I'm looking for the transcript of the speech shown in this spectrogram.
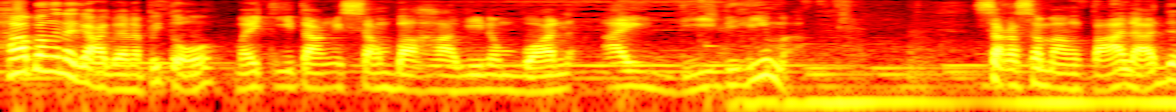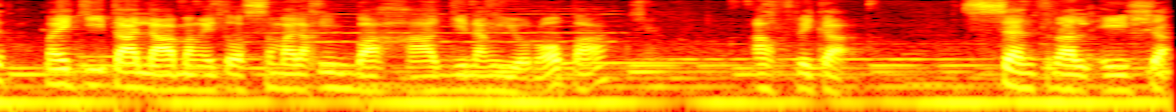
Habang nagaganap ito, may kita ang isang bahagi ng buwan ay didilima. Sa kasamaang palad, may kita lamang ito sa malaking bahagi ng Europa, Africa, Central Asia,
